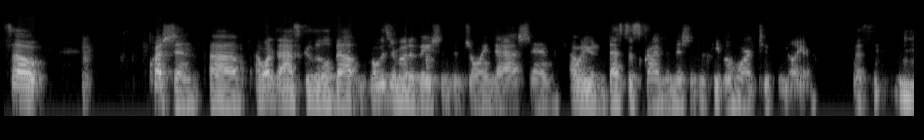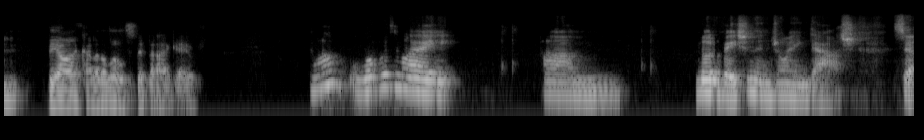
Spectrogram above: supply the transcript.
so question, uh, I wanted to ask a little about what was your motivation to join DASH and how would you best describe the mission to people who aren't too familiar with mm -hmm. beyond kind of the little snippet I gave? Well, what was my um, motivation in joining Dash. So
